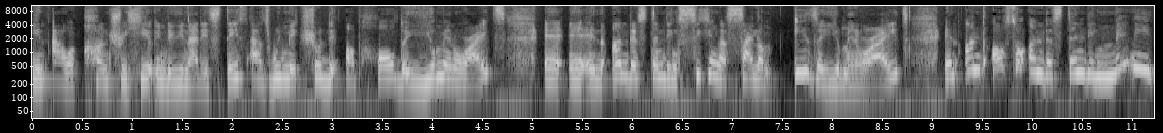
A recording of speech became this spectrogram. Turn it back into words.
in our country here in the United States as we make sure they uphold the human rights and, and understanding seeking asylum is a human right, and also understanding many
